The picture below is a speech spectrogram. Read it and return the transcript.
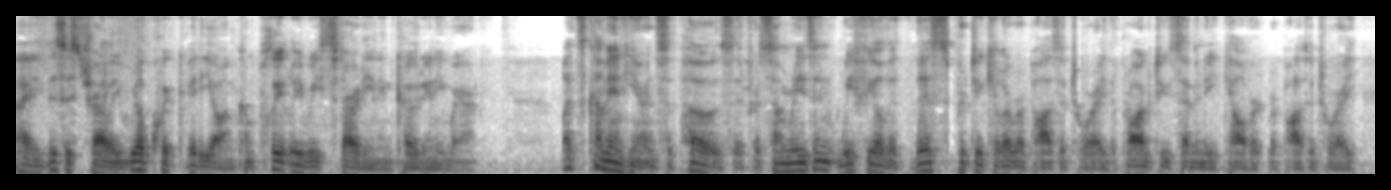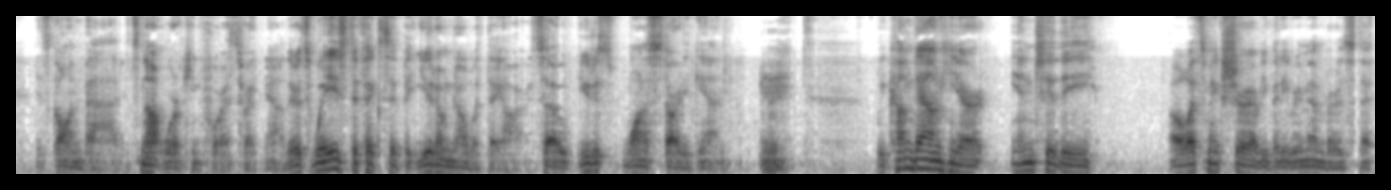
Hi, this is Charlie. Real quick video. I'm completely restarting in CodeAnywhere. Let's come in here and suppose that for some reason we feel that this particular repository, the Prog 270 Calvert repository, is gone bad. It's not working for us right now. There's ways to fix it, but you don't know what they are. So you just want to start again. we come down here into the, oh, let's make sure everybody remembers that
